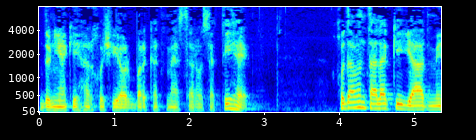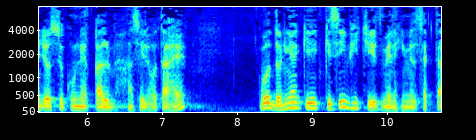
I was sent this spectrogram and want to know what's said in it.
دنیا کی ہر خوشی اور برکت میسر ہو سکتی ہے۔ خدا و تعالی کی یاد میں جو سکون قلب حاصل ہوتا ہے وہ دنیا کی کسی بھی چیز میں نہیں مل سکتا۔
